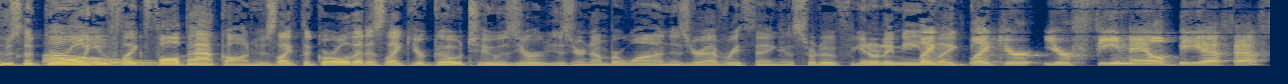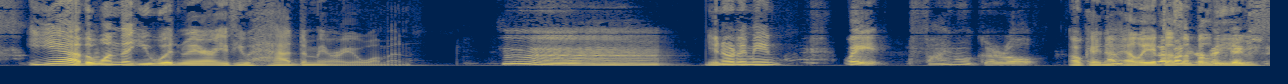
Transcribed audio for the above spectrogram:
who's the girl you like Oh. fall back on, who's like the girl that is like your go to, is your is your number one, is your everything, is sort of you know what I mean? like like your your female BFF. yeah, the one that you would marry if you had to marry a woman. Hmm. You know what I mean? Wait, Final Girl. Okay, now I'm Elliot it doesn't believe.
